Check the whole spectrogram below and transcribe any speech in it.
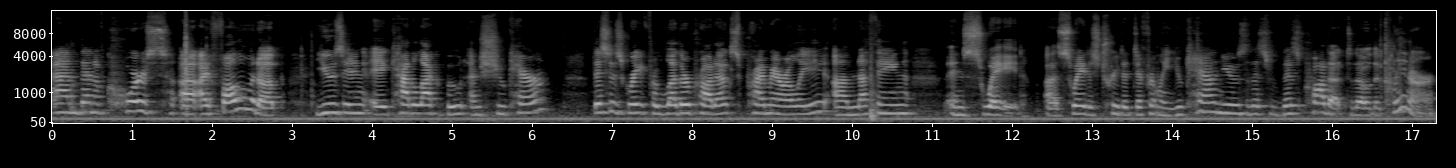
And then of course, uh, I follow it up using a Cadillac boot and shoe care. This is great for leather products primarily, um, nothing in suede. Uh, suede is treated differently. You can use this, this product though, the cleaner,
